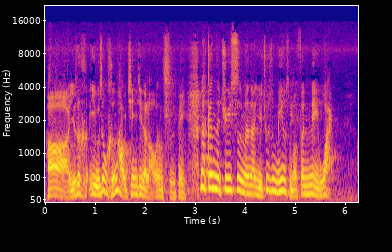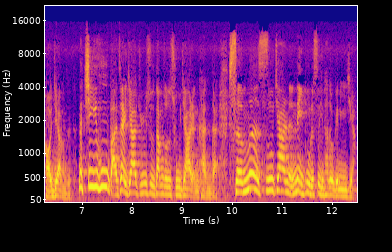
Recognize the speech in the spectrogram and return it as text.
啊，有时候很有这种很好亲近的老和尚慈悲。那跟着居士们呢，也就是没有什么分内外，好这样子。那几乎把在家居士当做是出家人看待，什么出家人的内部的事情，他都跟你讲。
